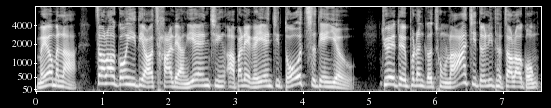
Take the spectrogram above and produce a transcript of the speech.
妹友们啦，找老公一定要擦亮眼睛啊，把那个眼睛多吃点油，绝对不能够从垃圾堆里头找老公。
